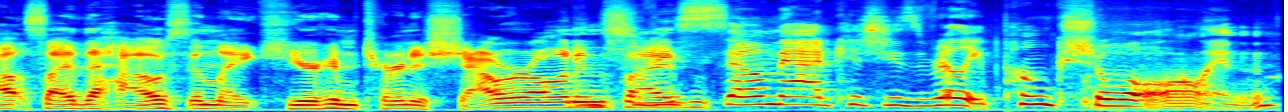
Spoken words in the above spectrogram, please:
outside the house and like hear him turn his shower on inside. She's so mad because she's really punctual and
